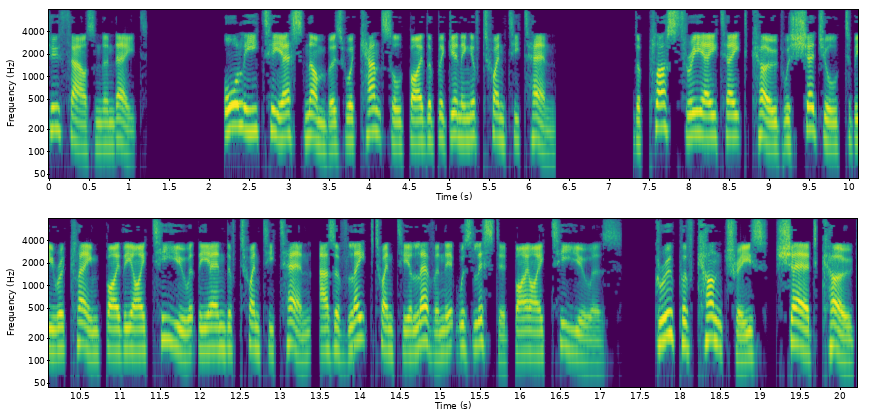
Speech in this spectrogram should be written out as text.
2008. All ETNS numbers were cancelled by the beginning of 2010. The plus 388 code was scheduled to be reclaimed by the ITU at the end of 2010. As of late 2011, it was listed by ITU as Group of Countries, Shared Code.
